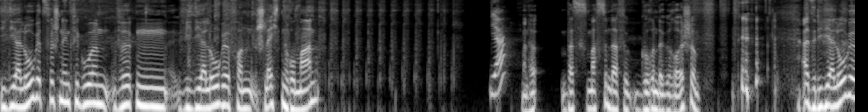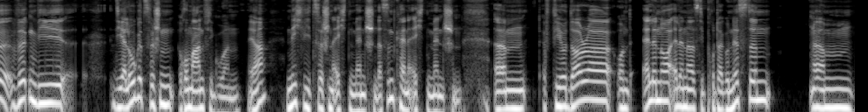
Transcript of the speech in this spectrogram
Die Dialoge zwischen den Figuren wirken wie Dialoge von schlechten Romanen. ja? Man hört, was machst du denn da für gurrende Geräusche? also die Dialoge wirken wie Dialoge zwischen Romanfiguren, ja? Nicht wie zwischen echten Menschen. Das sind keine echten Menschen. Ähm, Theodora und Eleanor, Eleanor ist die Protagonistin, ähm,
